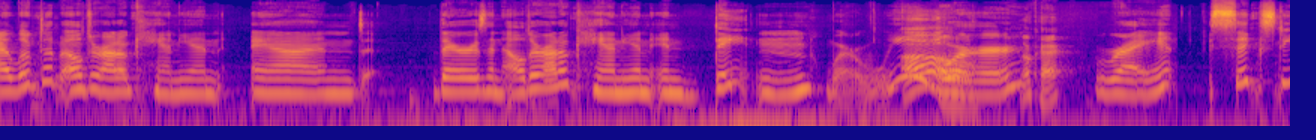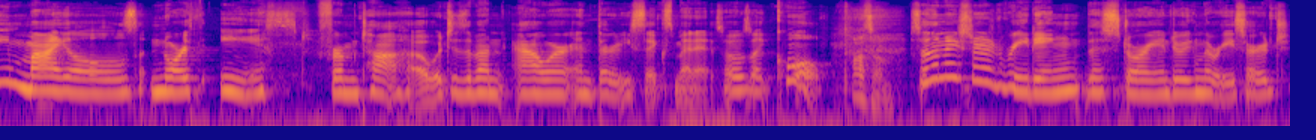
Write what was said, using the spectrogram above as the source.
I looked up El Dorado Canyon, and there's an El Dorado Canyon in Dayton where we Oh, were. okay. Right. 60 miles northeast from Tahoe, which is about an hour and 36 minutes. So I was like, cool. Awesome. So then I started reading this story and doing the research.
